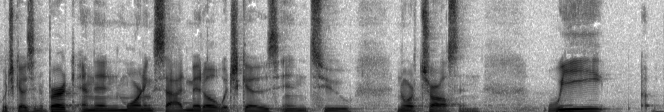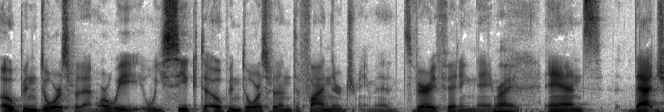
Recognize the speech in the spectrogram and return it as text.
which goes into Burke, and then Morningside Middle, which goes into North Charleston. We open doors for them, or we, we seek to open doors for them to find their dream. It's a very fitting name Right. and that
